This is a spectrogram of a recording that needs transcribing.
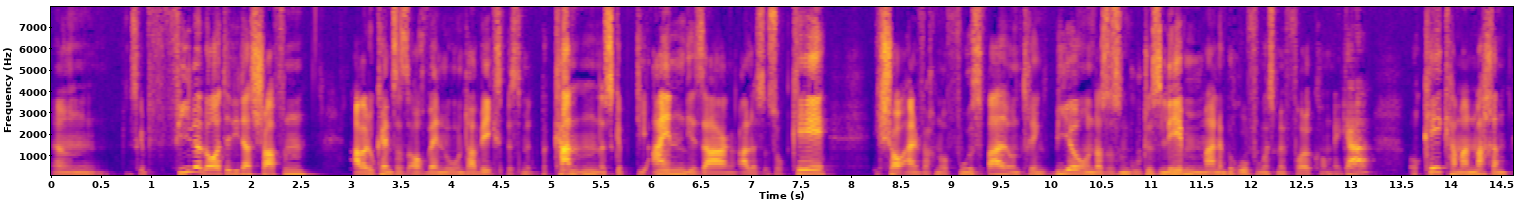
Ähm, es gibt viele Leute, die das schaffen, aber du kennst es auch, wenn du unterwegs bist mit Bekannten. Es gibt die einen, die sagen, alles ist okay. Ich schaue einfach nur Fußball und trinke Bier und das ist ein gutes Leben. Meine Berufung ist mir vollkommen egal. Okay, kann man machen.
